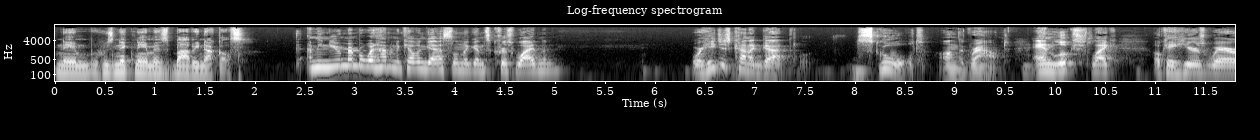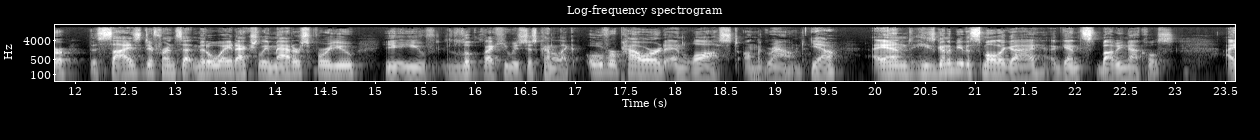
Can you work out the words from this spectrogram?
named whose nickname is Bobby Knuckles. I mean, you remember what happened to Kelvin Gastelum against Chris Weidman, where he just kind of got schooled on the ground and looked like, okay, here's where the size difference at middleweight actually matters for you. You you looked like he was just kind of like overpowered and lost on the ground. Yeah. and he's going to be the smaller guy against Bobby Knuckles. I,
